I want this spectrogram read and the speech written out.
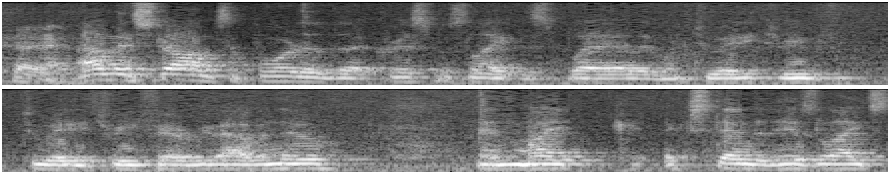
Okay. I'm in strong support of the Christmas light display. I live on 283, 283 Fairview Avenue, and Mike extended his lights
